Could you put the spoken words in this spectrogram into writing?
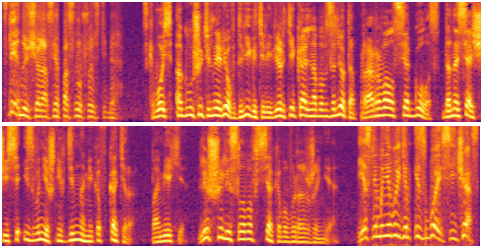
«В следующий раз я послушаюсь тебя», Сквозь оглушительный рев двигателей вертикального взлета прорвался голос, доносящийся из внешних динамиков катера. Помехи лишили слова всякого выражения. «Если мы не выйдем из боя сейчас,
